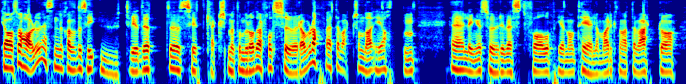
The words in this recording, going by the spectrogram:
Ja, og så har du nesten si, utvidet uh, sitt catchment-område, i hvert fall sørover, da, for etter hvert som da E18 eh, lenger sør i Vestfold, gjennom Telemark nå etter hvert, og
